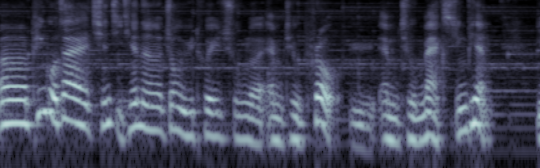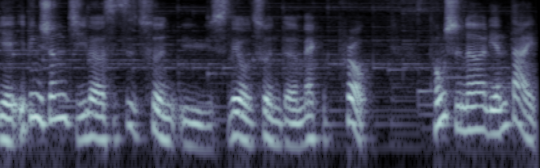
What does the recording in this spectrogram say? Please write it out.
呃，苹果在前几天呢，终于推出了 M2 Pro 与 M2 Max 芯片，也一并升级了十四寸与十六寸的 Mac Pro，同时呢，连带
